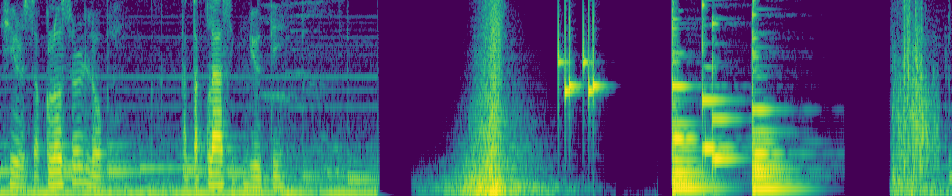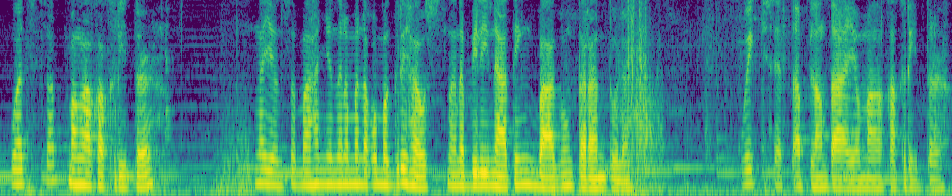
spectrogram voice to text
Here's a closer look at a classic beauty. What's up mga ka-critter? Ngayon, samahan nyo na naman ako mag-rehouse ng nabili nating bagong tarantula. Quick setup lang tayo mga ka-critter.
